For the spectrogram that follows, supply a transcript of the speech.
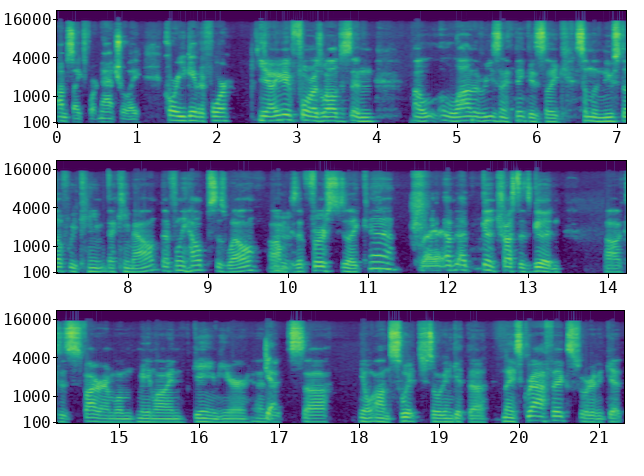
I'm psyched for it naturally. Corey, you gave it a four. Yeah, I gave four as well. Just and a, a lot of the reason I think is like some of the new stuff we came that came out definitely helps as well. Um, Mhm. because at first you're like, eh, I, I'm, I'm gonna trust it's good, uh, because it's Fire Emblem mainline game here, and Yeah. it's uh, you know, on Switch, so we're gonna get the nice graphics. We're gonna get,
